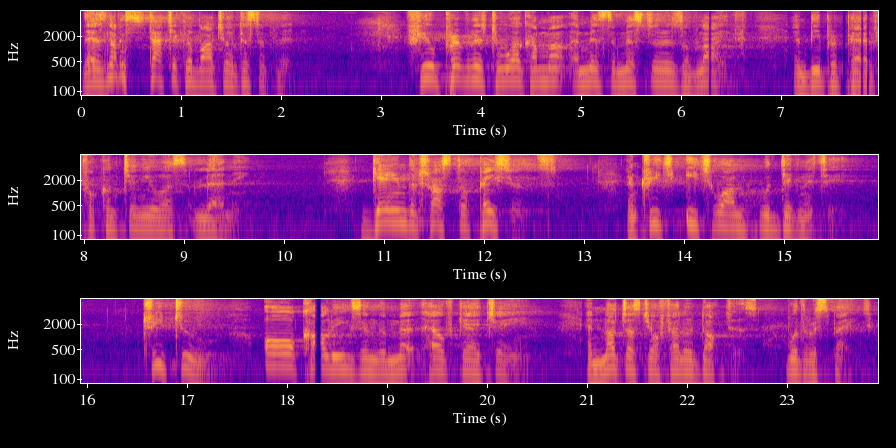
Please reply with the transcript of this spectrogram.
There's nothing static about your discipline. Feel privileged to work amidst the mysteries of life and be prepared for continuous learning. Gain the trust of patients and treat each one with dignity. Treat too all colleagues in the healthcare chain and not just your fellow doctors with respect.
